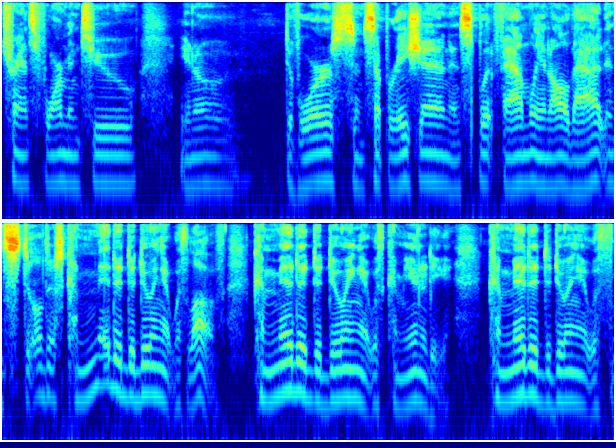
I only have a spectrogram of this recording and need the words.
transform into, you know, divorce and separation and split family and all that and still just committed to doing it with love committed to doing it with community committed to doing it with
